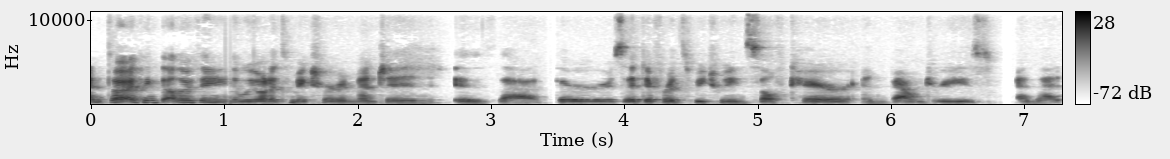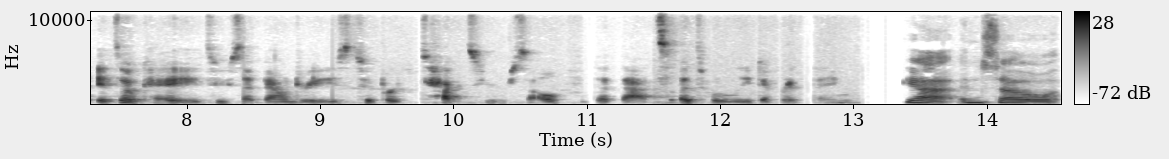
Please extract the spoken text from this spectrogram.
And so I think the other thing that we wanted to make sure and mention is that there's a difference between self care and boundaries, and that it's okay to set boundaries to protect yourself, that that's a totally different thing. Yeah, and so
